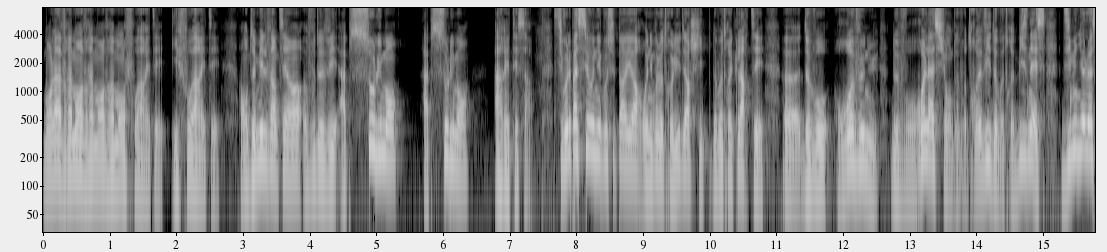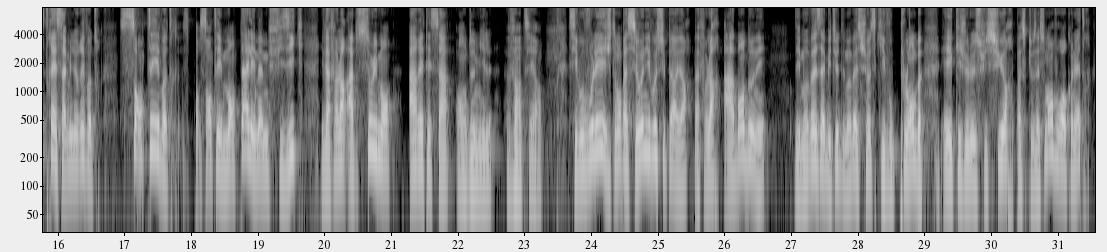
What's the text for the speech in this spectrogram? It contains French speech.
Bon là, vraiment, vraiment, vraiment, faut arrêter. Il faut arrêter. En 2021, vous devez absolument, absolument arrêter ça. Si vous voulez passer au niveau supérieur, au niveau de votre leadership, de votre clarté, euh, de vos revenus, de vos relations, de votre vie, de votre business, diminuer le stress, améliorer votre santé, votre santé mentale et même physique, il va falloir absolument arrêter ça en 2021. Si vous voulez justement passer au niveau supérieur, il va falloir abandonner des mauvaises habitudes, des mauvaises choses qui vous plombent et qui, je le suis sûr, parce que vous allez sûrement vous reconnaître,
